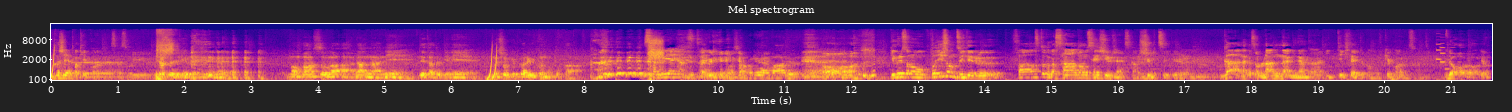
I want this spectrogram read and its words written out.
昔はやっぱ結構あったんですかそういう。ちょっと言えるまあファーストがランナーに出た時に「初球から行くの?」とか。探り合いなんですね探り合いまあ探り合いもあるよね逆にそのポジションついてるファーストとかサードの選手いるじゃないですか守備ついてるがなんかそのランナーになんか行ってきたりとかも結構あるんですかね。いやあるある。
